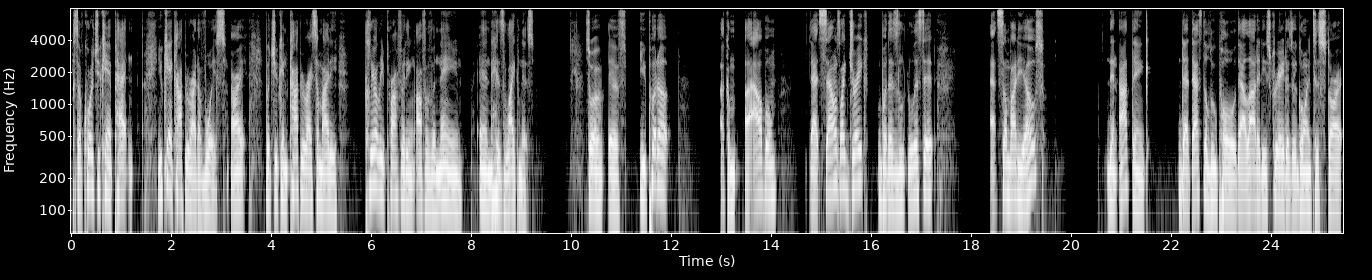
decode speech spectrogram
Because of course you can't patent, you can't copyright a voice, all right? But you can copyright somebody clearly profiting off of a name and his likeness. So if, you put up a, a album that sounds like Drake but is listed as somebody else, then I think that that's the loophole that a lot of these creators are going to start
